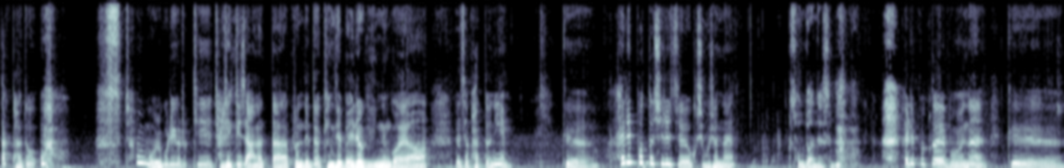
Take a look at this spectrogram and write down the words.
딱 봐도 참 얼굴이 그렇게 잘생기지 않았다. 그런데도 굉장히 매력이 있는 거예요. 그래서 제가 봤더니 그 해리포터 시리즈 혹시 보셨나요? 손도 안 댔습니다. 해리포터에 보면은 그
